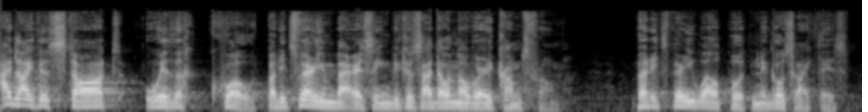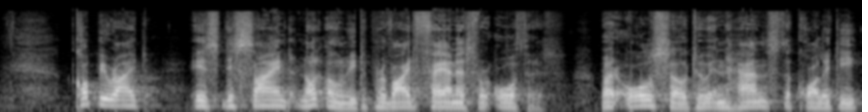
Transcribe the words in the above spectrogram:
I'd like to start with a quote, but it's very embarrassing because I don't know where it comes from. But it's very well put, and it goes like this Copyright is designed not only to provide fairness for authors, but also to enhance the quality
